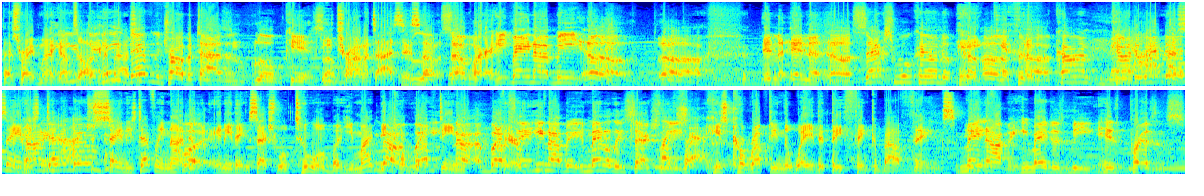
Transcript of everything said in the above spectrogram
That's right, Mike. I'm he, talking he about you. definitely traumatizing little kids. He somewhere. traumatizing Little- somebody. somewhere. He may not be uh uh in the in the uh, sexual kind of Hey, uh, yeah. uh, con conduendo. I'm not saying he's de- I'm just saying he's definitely not But- doing anything sexual to him, but he might be no, but, he, corrupting. no, but I'm saying he not be mentally sexually. Like Shaq. he's corrupting the way that they think about things. May not be. He may just be his presence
